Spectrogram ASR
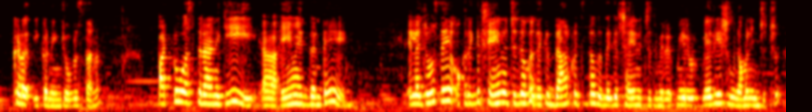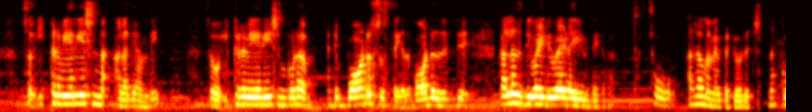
ఇక్కడ ఇక్కడ నేను చూపిస్తాను. పట్టు వస్త్రానికి ఏమైందంటే ఇలా చూస్తే ఒక దగ్గర షైన్ వచ్చింది ఒక దగ్గర డార్క్ వచ్చింది ఒక దగ్గర షైన్ వచ్చింది. మీరు మీరు వేరియేషన్ గమనించవచ్చు సో ఇక్కడ వేరియేషన్ అలాగే ఉంది. సో ఇక్కడ వేరియేషన్ కూడా అంటే బార్డర్స్ వస్తాయి కదా బార్డర్ కలర్స్ డివైడ్ డివైడ్ అయ్యి ఉంటాయి కదా. సో అలా మనం ఇక్కడ చూడొచ్చు. నాకు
